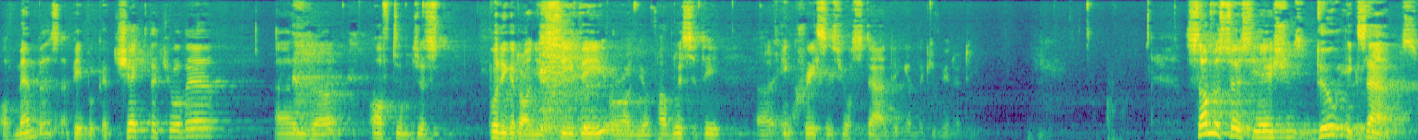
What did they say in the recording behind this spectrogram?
of members and people can check that you're there, and uh, often just putting it on your CV or on your publicity uh, increases your standing in the community. Some associations do exams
